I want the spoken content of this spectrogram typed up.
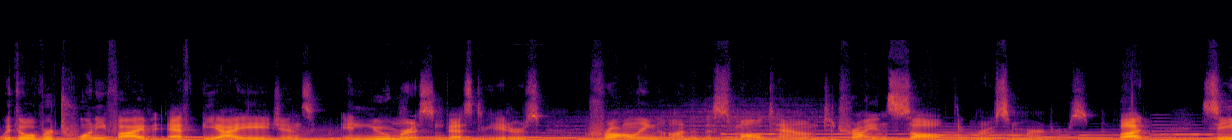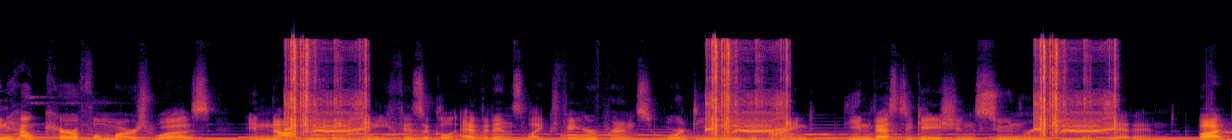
with over 25 FBI agents and numerous investigators crawling onto the small town to try and solve the gruesome murders. But seeing how careful Marsh was in not leaving any physical evidence like fingerprints or DNA behind, the investigation soon reached a dead end. But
